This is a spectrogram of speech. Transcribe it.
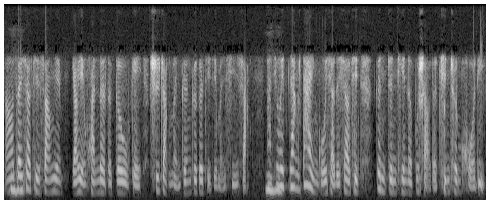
然后在校庆上面表演欢乐的歌舞给师长们跟哥哥姐姐们欣赏，那就会让大隐国小的校庆更增添了不少的青春活力。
